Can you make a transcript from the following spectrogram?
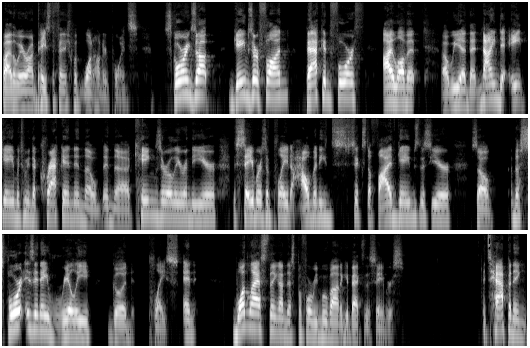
by the way, are on pace to finish with 100 points. Scoring's up, games are fun, back and forth. I love it. Uh, we had that nine to eight game between the Kraken and the and the Kings earlier in the year. The Sabres have played how many six to five games this year? So the sport is in a really good place. And one last thing on this before we move on and get back to the Sabres. It's happening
